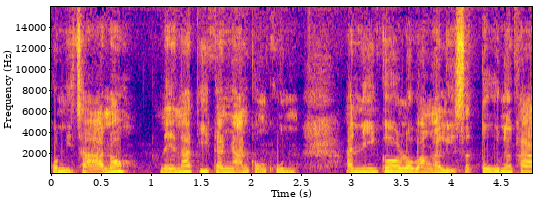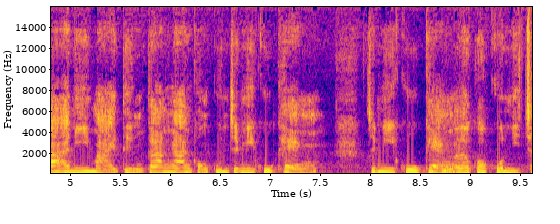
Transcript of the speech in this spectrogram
คนอิจฉาเนาะ ในหน้าที่การงานของคุณ อันนี้ก็ระวังอริศัตรูนะคะ อันนี้หมายถึงการงานของคุณจะมีคู่แข่ง จะมีคู่แข่งแล้วก็คนอิจฉ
